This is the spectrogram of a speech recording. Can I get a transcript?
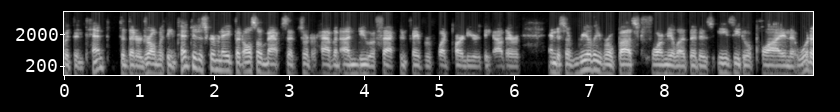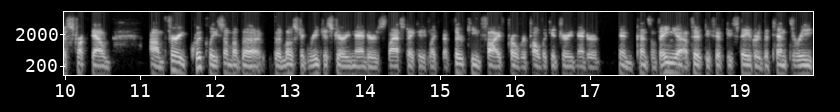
with intent, to, that are drawn with the intent to discriminate, but also maps that sort of have an undue effect in favor of one party or the other. And it's a really robust formula that is easy to apply and that would have struck down um, very quickly some of the, the most egregious gerrymanders last decade, like the 13 5 pro Republican gerrymander in Pennsylvania, a 50 50 state, or the 10 3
